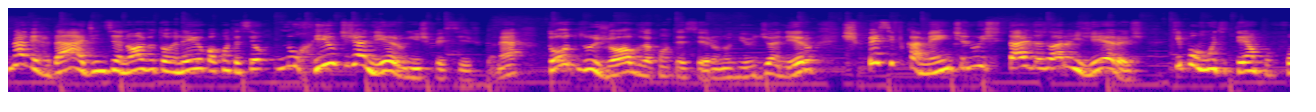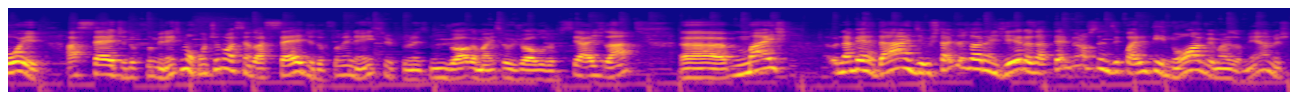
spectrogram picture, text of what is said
Na verdade, em 19 o torneio aconteceu no Rio de Janeiro em específico, né? Todos os jogos aconteceram no Rio de Janeiro, especificamente no Estádio das Laranjeiras, que por muito tempo foi a sede do Fluminense. Bom, continua sendo a sede do Fluminense, o Fluminense não joga mais seus jogos oficiais lá, uh, mas na verdade, o Estádio das Laranjeiras, até 1949, mais ou menos,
